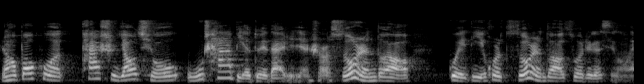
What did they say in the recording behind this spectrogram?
然后包括他是要求无差别对待这件事儿，所有人都要跪地，或者所有人都要做这个行为，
